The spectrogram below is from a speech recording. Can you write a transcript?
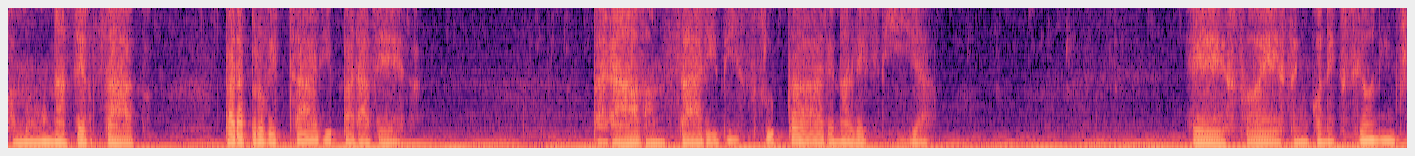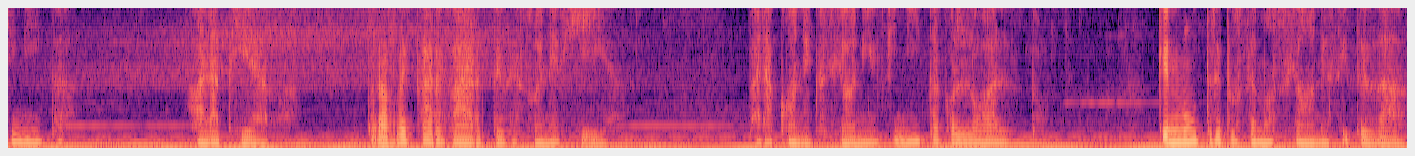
como una verdad para aprovechar y para ver para avanzar y disfrutar en alegría. Eso es en conexión infinita a la tierra para recargarte de su energía, para conexión infinita con lo alto que nutre tus emociones y te da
